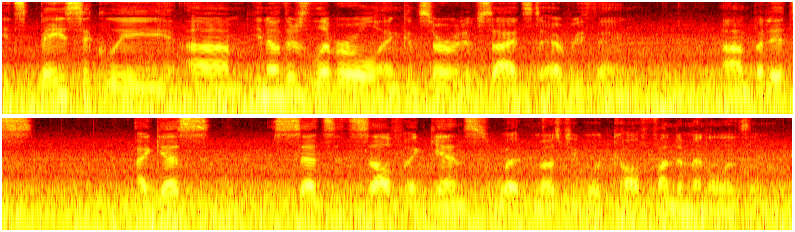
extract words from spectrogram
it's basically, um, you know, there's liberal and conservative sides to everything. Um, but it's, I guess, sets itself against what most people would call fundamentalism.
